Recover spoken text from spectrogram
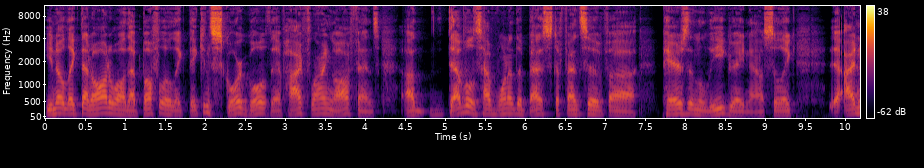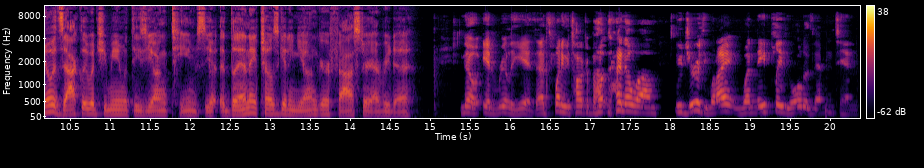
you know, like that Ottawa, that Buffalo. Like they can score goals. They have high flying offense. Uh, Devils have one of the best defensive uh, pairs in the league right now. So like. I know exactly what you mean with these young teams. The, the NHL is getting younger, faster every day. No, it really is. That's funny. We talk about. I know um, New Jersey when I when they played the Oilers Edmonton.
